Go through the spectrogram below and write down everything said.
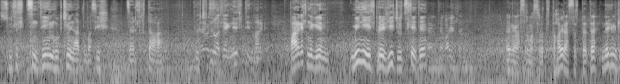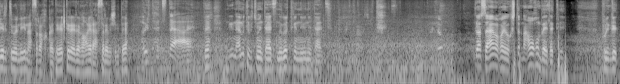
сүлэлтсэн тийм хөгжмийн наадам бас их зоригтой байгаа. Өчигдөр бол яг нээлтийн баг бараг л нэг юм мини хэлбрээр хийж үзлээ те. Гоё л. Энэ асар масрууд те хоёр асартай те. Нэг нь гэр зүгээр нэг нь асар байхгүй. Тэгэл тэр хоёрыг хоёр асар юм шиг те. Хоёр тайцтай те. Нэг нь амьд хөгжмийн тайц, нөгөөх нь юуны тайц. Тэгээс амар гоё өгчтөр намуухан байла те. Бүр ингээд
